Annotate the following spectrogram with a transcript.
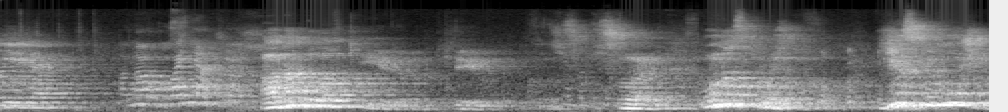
неделя. Она понятно. она была в Киеве в этот период с вами. У нас просьба, если можно,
